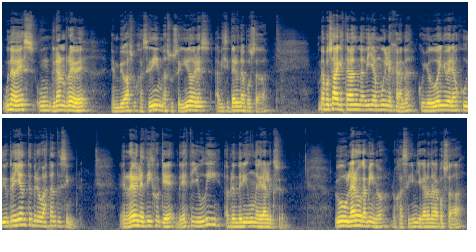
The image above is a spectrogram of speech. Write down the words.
Una vez un gran rebe envió a sus hasidim, a sus seguidores, a visitar una posada. Una posada que estaba en una villa muy lejana, cuyo dueño era un judío creyente, pero bastante simple. El rebe les dijo que de este yudí aprenderían una gran lección. Luego de un largo camino, los hasidim llegaron a la posada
